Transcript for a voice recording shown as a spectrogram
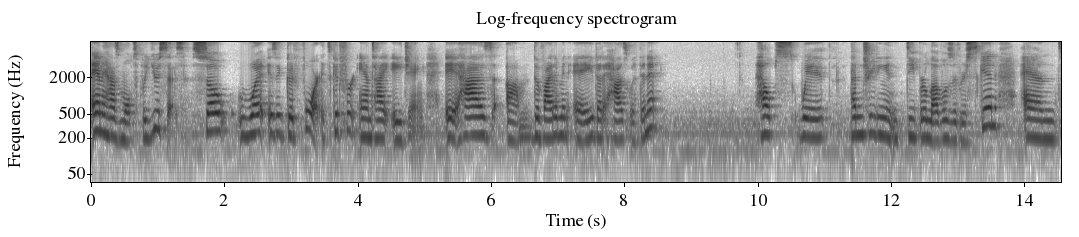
and it has multiple uses. So what is it good for? It's good for anti-aging. It has um, the vitamin A that it has within it, helps with penetrating in deeper levels of your skin and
